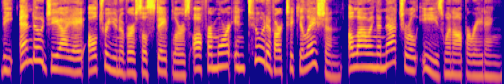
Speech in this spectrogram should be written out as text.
The Endo-GIA Ultra Universal staplers offer more intuitive articulation, allowing a natural ease when operating.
